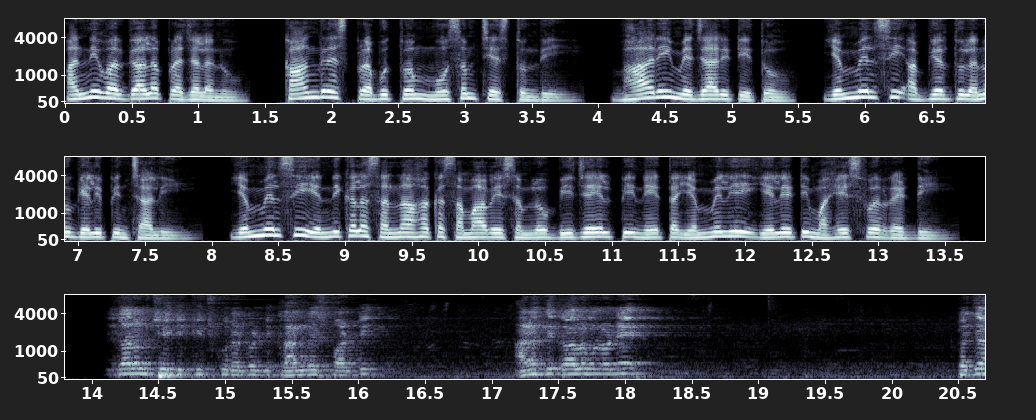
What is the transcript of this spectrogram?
అన్ని వర్గాల ప్రజలను కాంగ్రెస్ ప్రభుత్వం మోసం చేస్తుంది. భారీ మెజారిటీతో ఎమ్మెల్సీ అభ్యర్థులను గెలిపించాలి. ఎమ్మెల్సీ ఎన్నికల సన్నాహక సమావేశంలో బీజేఎల్పీ నేత ఎమ్మెల్యే ఏలేటి మహేశ్వర్ రెడ్డి. అధికారం చేజిక్కించుకున్నటువంటి కాంగ్రెస్ పార్టీ అనతి కాలంలోనే ప్రజా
